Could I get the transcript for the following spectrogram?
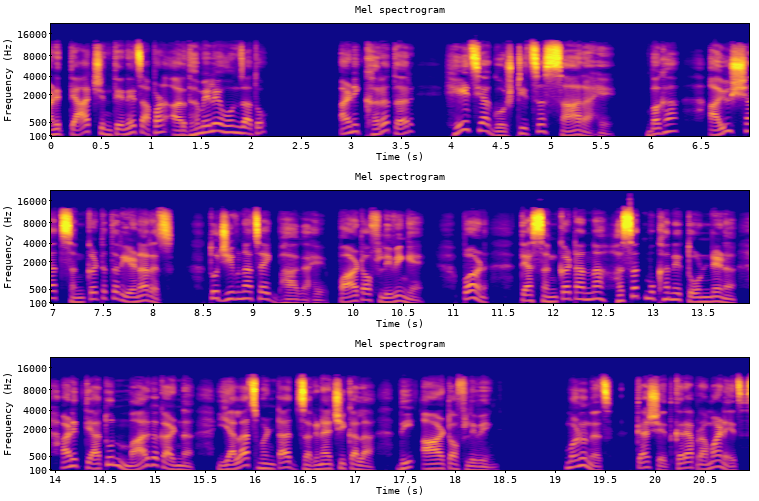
आणि त्या चिंतेनेच आपण अर्धमेले होऊन जातो. आणि खरं तर हेच या गोष्टीचं सार आहे. बघा आयुष्यात संकट तर येणारच. तो जीवनाचा एक भाग आहे पार्ट ऑफ लिव्हिंग आहे. पण त्या संकटांना हसतमुखाने तोंड देणं आणि त्यातून मार्ग काढणं यालाच म्हणतात जगण्याची कला दी आर्ट ऑफ लिव्हिंग म्हणूनच त्या शेतकऱ्याप्रमाणेच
